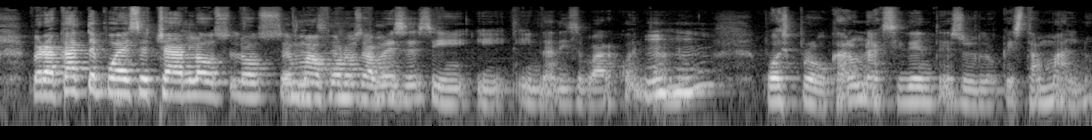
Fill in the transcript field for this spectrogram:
Pero acá te puedes echar los, los semáforos a veces y, y- y nadie se va a dar cuenta, ¿no? Puedes provocar un accidente, eso es lo que está mal, ¿no?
